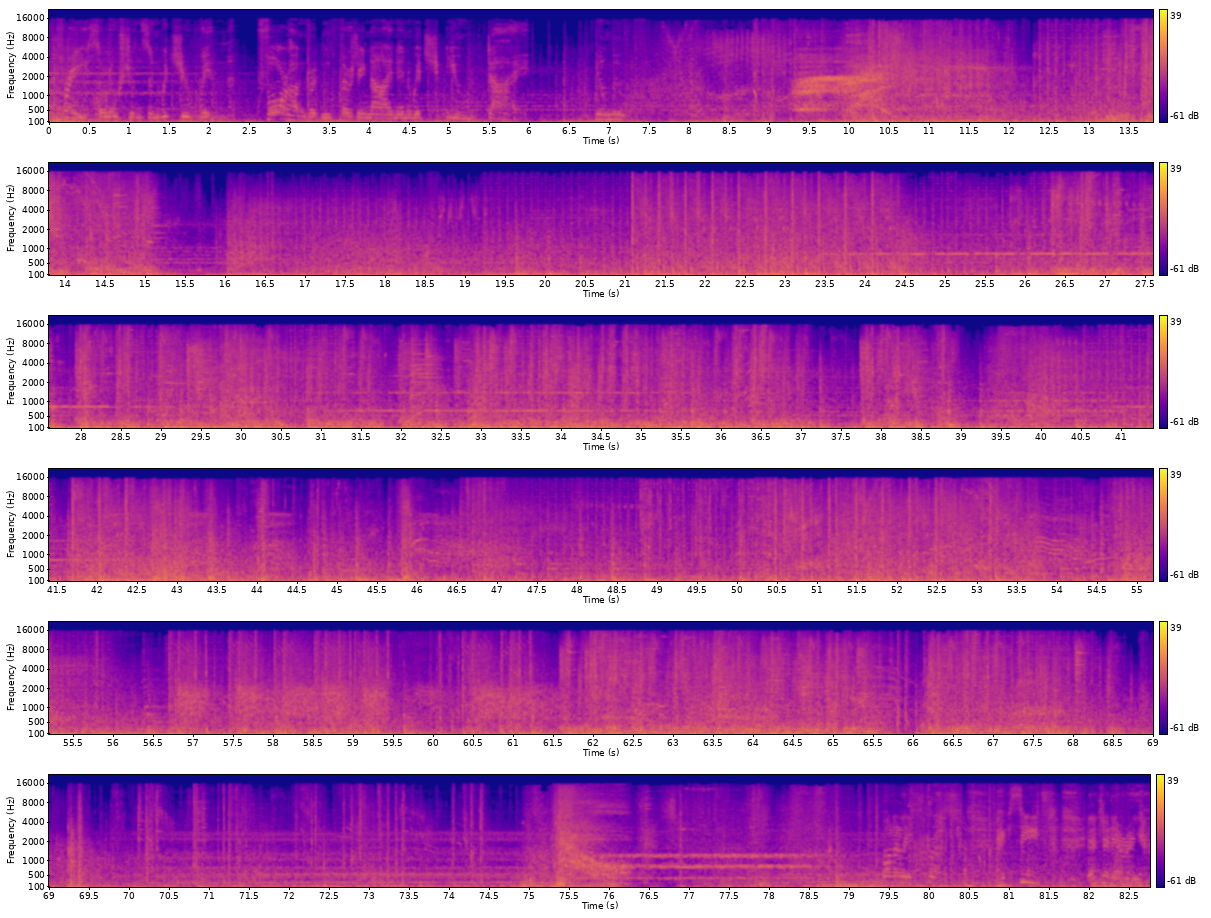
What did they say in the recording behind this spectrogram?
are three solutions in which you win, 439 in which you die. You'll move Exceeds engineering.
